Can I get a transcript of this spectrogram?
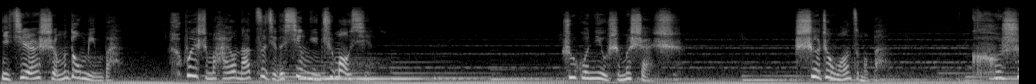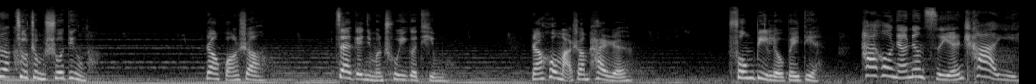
你既然什么都明白，为什么还要拿自己的性命去冒险？如果你有什么闪失，摄政王怎么办？可是就这么说定了，让皇上再给你们出一个题目，然后马上派人封闭刘碑殿。太后娘娘此言差矣。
